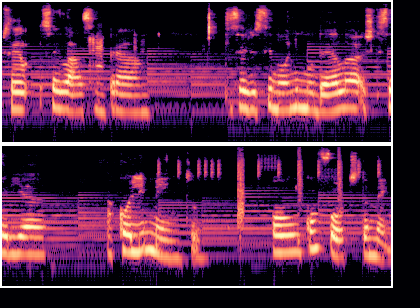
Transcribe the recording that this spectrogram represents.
sei, sei lá, assim, para que seja sinônimo dela, acho que seria acolhimento ou conforto também.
